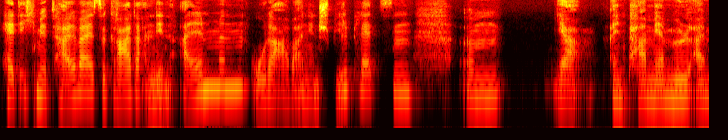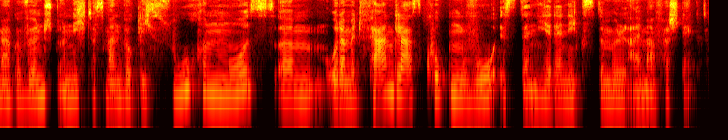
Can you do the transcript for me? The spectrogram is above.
hätte ich mir teilweise gerade an den Almen oder aber an den Spielplätzen ähm, ja ein paar mehr Mülleimer gewünscht und nicht, dass man wirklich suchen muss ähm, oder mit Fernglas gucken, wo ist denn hier der nächste Mülleimer versteckt.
